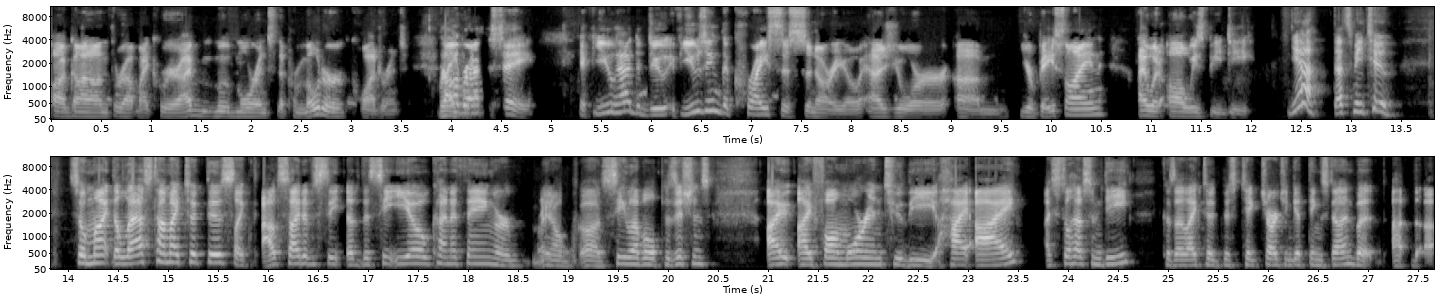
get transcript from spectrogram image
uh, gone on throughout my career, I've moved more into the promoter quadrant. Right. However, I have to say, if you had to do, if using the crisis scenario as your um, your baseline, I would always be D. Yeah, that's me too. So my the last time I took this, like outside of C, of the CEO kind of thing, or right. you know, uh, C level positions, I I fall more into the high I. I still have some D, because I like to just take charge and get things done. But uh, uh,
